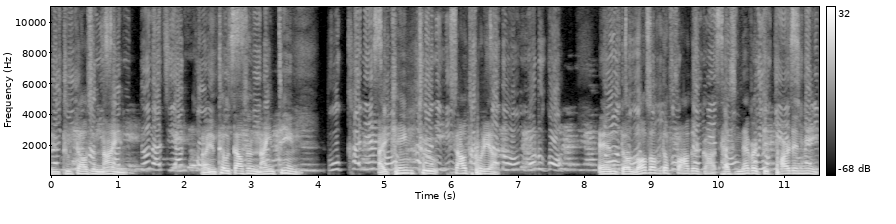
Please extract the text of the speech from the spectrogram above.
In 2009, uh, in 2019, I came to South Korea and the love of the Father God has never departed me.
